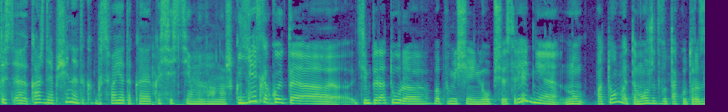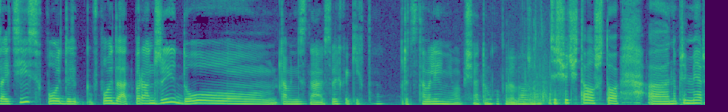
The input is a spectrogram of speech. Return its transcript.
То есть э, каждая община это как бы своя такая экосистема немножко. Есть да? какая-то температура по помещению общая средняя, но потом это может вот так вот разойтись вплоть до, вплоть до от паранжи до, там, не знаю, своих каких-то представлений вообще о том, как это должно быть. Еще читала, что, э, например,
